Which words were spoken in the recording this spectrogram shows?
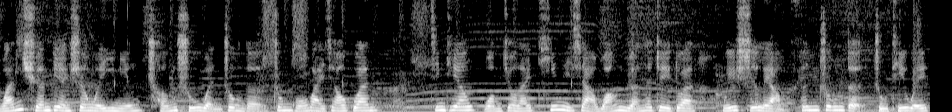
完全变身为一名成熟稳重的中国外交官。今天我们就来听一下王源的这段为时两分钟的主题为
